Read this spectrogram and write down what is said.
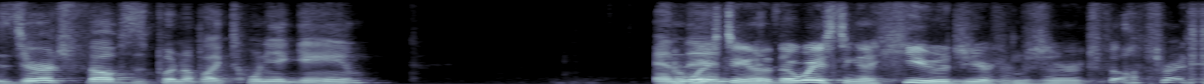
Zhuric Phelps is putting up like 20 a game and they're then wasting a, they're wasting a huge year from Zhuric Phillips right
